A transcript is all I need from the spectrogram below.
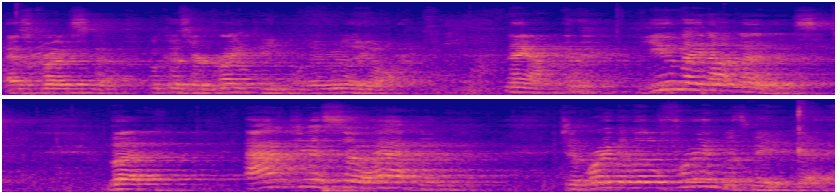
That's great stuff because they're great people. They really are. Now, you may not know this, but I just so happen to bring a little friend with me today.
